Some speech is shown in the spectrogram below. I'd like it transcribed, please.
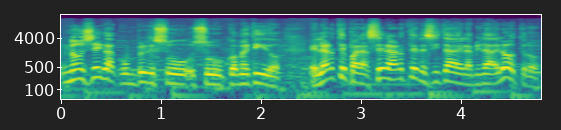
no, llega a cumplir su, cometido. El arte, para hacer arte, necesita de la mirada del otro.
